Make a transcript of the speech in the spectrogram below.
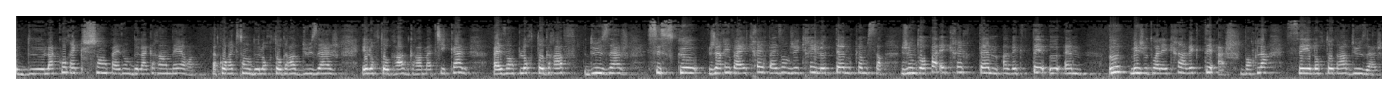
de la correction, par exemple, de la grammaire, la correction de l'orthographe d'usage et l'orthographe grammaticale. Par exemple, l'orthographe d'usage, c'est ce que j'arrive à écrire. Par exemple, j'écris le thème comme ça. Je ne dois pas écrire thème avec T-E-M. E, mais je dois l'écrire avec TH. Donc là, c'est l'orthographe d'usage.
